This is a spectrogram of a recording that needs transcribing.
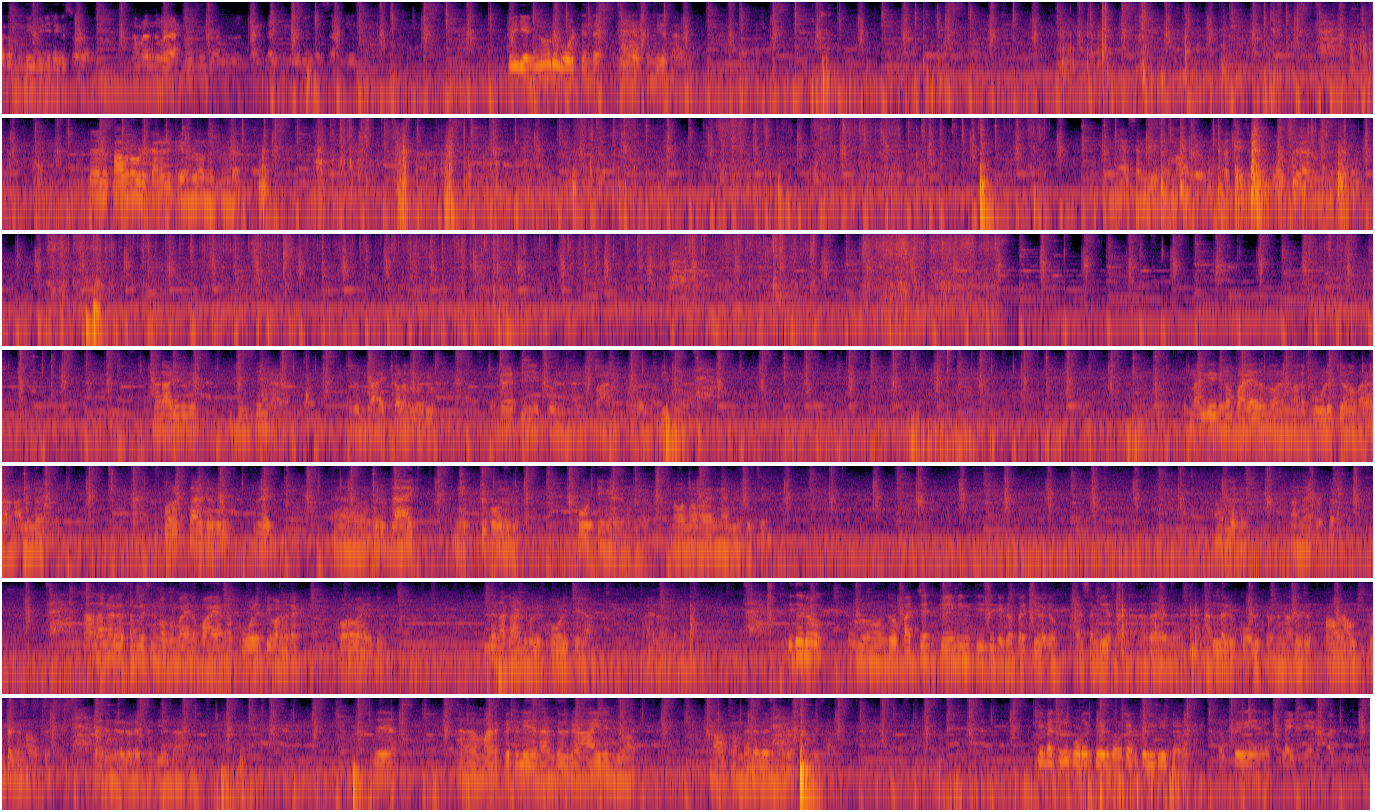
എല്ലാവർക്കും പുതിയ വീഡിയോയിലേക്ക് സ്വാഗതം. നമ്മൾ ഇന്ന് ഇവിടെ അഡ്രസ് ചെയ്യാൻ പോകുന്നത് കണ്ടാക്ടിന്റെ ഒരു എസ് എം ഡി എസ് ആണ്. ഇത് എണ്ണൂറ് വോട്ടിന്റെ ഒരു എസ് എം ഡി എസ് ആണ്. ഇതിനൊരു പവർ കൊടുക്കാനൊരു കേബിൾ വന്നിട്ടുണ്ട്. എസ് എം ബി എസ് മാത്രമേ ഉള്ളൂ പ്രത്യേകിച്ച് പോർട്സ് വേറെ ഒന്നുമില്ല നല്ല അടിപൊളി ഡിസൈനാണ് ഒരു ബ്ലാക്ക് കളറിലൊരു റെഡ് ലീഫ് വരുന്ന ഒരു പാനൊക്കെ ഉള്ള ഡിസൈനാണ് നൽകിയിരിക്കുന്ന വയർ എന്ന് പറയുന്നത് നല്ല ക്വാളിറ്റിയുള്ള വയറാണ്. അതിന്റെ പുറത്തായിട്ടൊരു റെഡ് ഒരു ബ്ലാക്ക് നെറ്റ് പോലൊരു കോട്ടിങ് വരുന്നുണ്ട്. നോർമൽ വയറിനെ അപേക്ഷിച്ച്. നന്നായിട്ടുണ്ട്. സാധാരണ ഒരു എസ് എം ബിസിൽ നോക്കുമ്പോൾ അതിന്റെ വയറിന്റെ ക്വാളിറ്റി വളരെ കുറവായിരിക്കും. ഇത് നല്ല അടിപൊളി ക്വാളിറ്റിയിലാണ് വയർ വന്നിരിക്കുന്നത്. ഇതൊരു എന്തോ ബഡ്ജറ്റ് ഗെയിമിംഗ് പി സിക്കൊക്കെ പറ്റിയ ഒരു എസ് എം ബി എസ് ആണ്. അതായത് നല്ലൊരു ക്വാളിറ്റി ഉണ്ട് നല്ലൊരു പവർ ഔട്ട്പുട്ടൊക്കെ നമുക്ക് തരുന്ന ഒരു എസ് എം ബി എസ് ആണ്. ഇത് മാർക്കറ്റിൽ ഏതാണ്ട് ഒരു ആയിരം രൂപ മാത്രം വില വരുന്ന ഒരു എസ് എം ബി എസ് ആണ്. മറ്റൊരു പ്രോഡക്റ്റ് ആയിട്ട് നമുക്ക് അടുത്ത വീഡിയോ കാണാം. സബ്സ്ക്രൈബ് ചെയ്യാനും ലൈക്ക് ചെയ്യാനും മറക്കരുത്.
